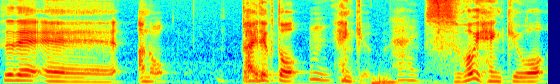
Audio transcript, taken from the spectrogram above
それで、えー、あのダイレクト返球、うんはい、すごい返球を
